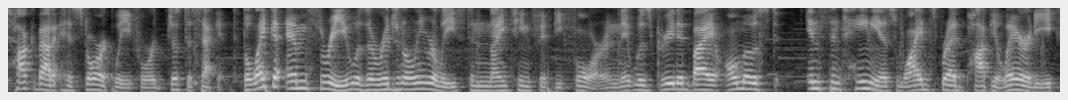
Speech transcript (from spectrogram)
talk about it historically for just a second. The Leica M3 was originally released in 1954, and it was greeted by almost instantaneous widespread popularity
